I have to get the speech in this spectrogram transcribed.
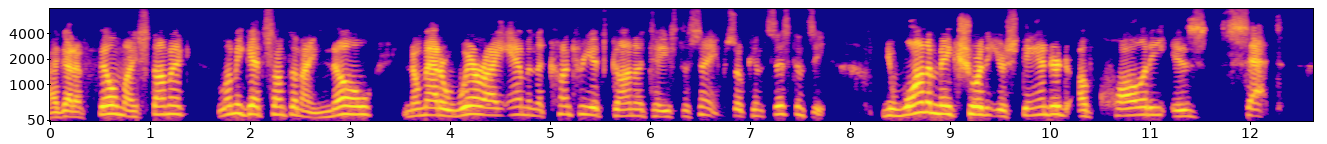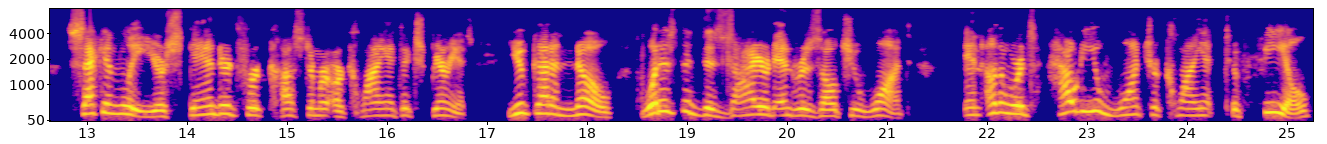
I got to fill my stomach. Let me get something I know. No matter where I am in the country, it's going to taste the same. So, consistency. You want to make sure that your standard of quality is set. Secondly, your standard for customer or client experience. You've got to know what is the desired end result you want. In other words, how do you want your client to feel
